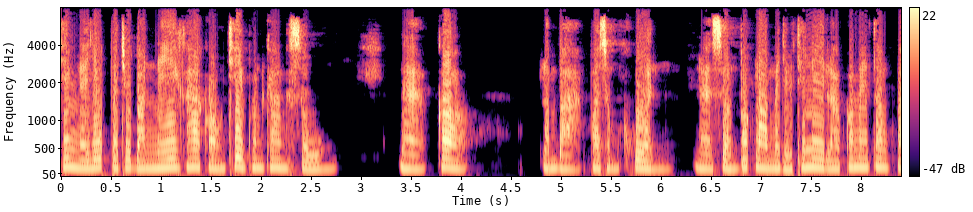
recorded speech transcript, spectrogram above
ยิ่งในยุคปัจจุบันนี้ค่าของชีพค่อนข้างสูงนะก็ลำบากพอสมควรนะส่วนพวกเรามาอยู่ที่นี่เราก็ไม่ต้องไป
